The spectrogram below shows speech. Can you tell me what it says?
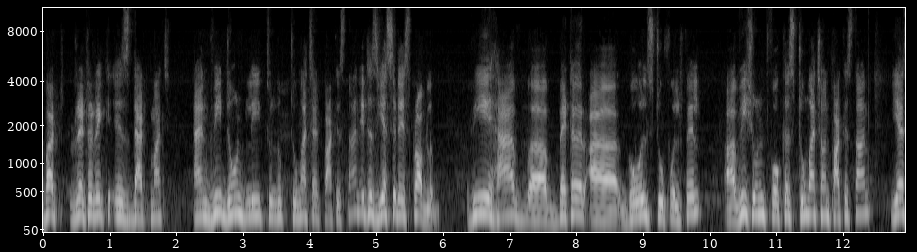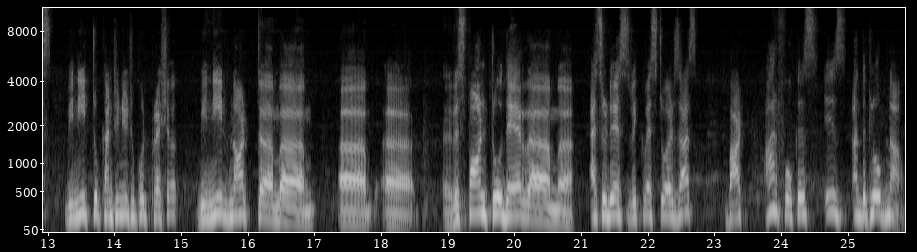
but rhetoric is that much, and we don't need to look too much at Pakistan. It is yesterday's problem we have uh, better uh, goals to fulfill. Uh, we shouldn't focus too much on Pakistan. Yes, we need to continue to put pressure. We need not um, um, uh, uh, respond to their um, uh, assiduous request towards us, but our focus is at the globe now.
